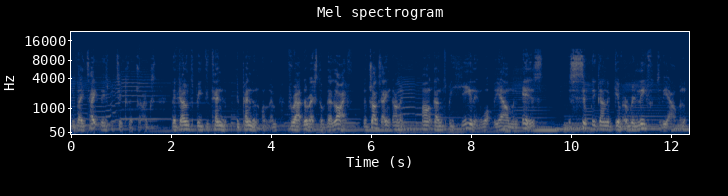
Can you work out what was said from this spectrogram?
if they take these particular drugs, they're going to be dependent dependent on them throughout the rest of their life. The drugs ain't gonna aren't going to be healing what the ailment is. It's simply going to give a relief to the ailment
